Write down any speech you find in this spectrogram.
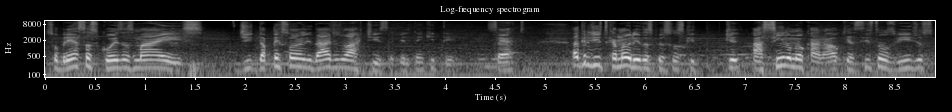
sobre essas coisas mais de- da personalidade do artista que ele tem que ter, certo? Acredito que a maioria das pessoas que, que assinam o meu canal, que assistam os vídeos,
